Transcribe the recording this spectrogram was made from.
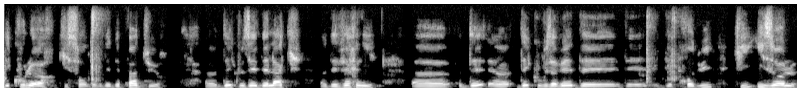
des couleurs qui sont donc des, peintures, euh, dès que vous avez des lacs, euh, des vernis, dès, euh, dès, que vous avez des, produits qui isolent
